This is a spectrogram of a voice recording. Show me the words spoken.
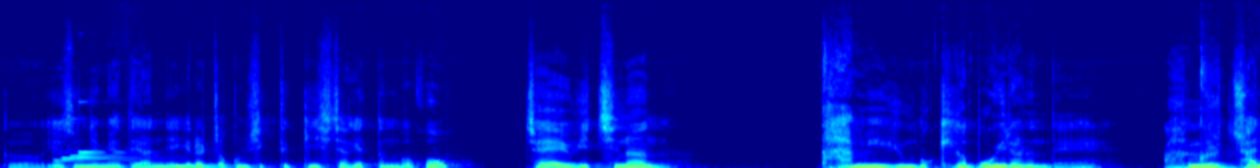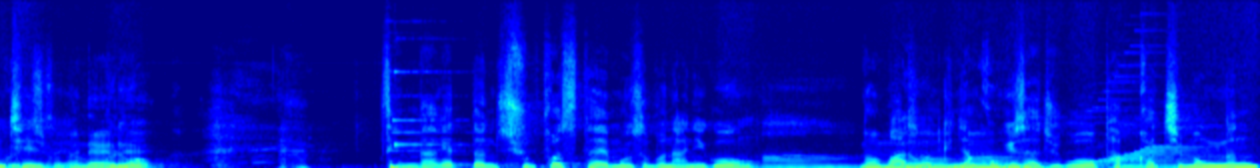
그 예수님에 대한 얘기를 조금씩 듣기 시작했던 거고 제 위치는 감히 윤복희가 모이라는데 아, 그 그렇죠, 단체에서요. 그렇죠. 네, 그리고 생각했던 슈퍼스타의 모습은 아니고 너무 와서 그냥 고기 사주고 밥 같이 먹는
